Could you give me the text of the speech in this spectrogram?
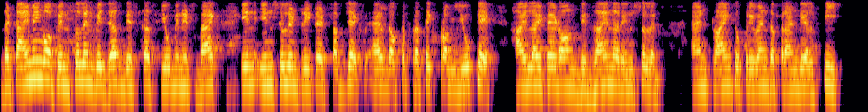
The timing of insulin we just discussed few minutes back in insulin treated subjects as Dr. Pratik from UK highlighted on designer insulin and trying to prevent the prandial peak.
